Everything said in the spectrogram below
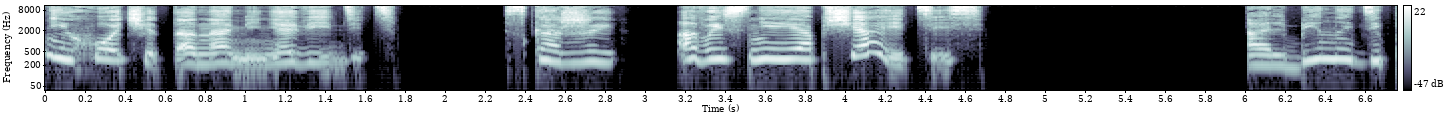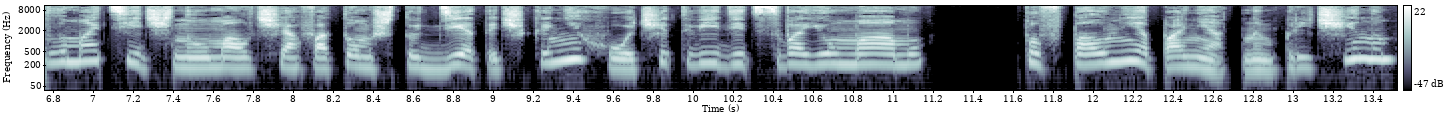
Не хочет она меня видеть. Скажи, а вы с ней общаетесь?» Альбина, дипломатично умолчав о том, что деточка не хочет видеть свою маму, по вполне понятным причинам,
